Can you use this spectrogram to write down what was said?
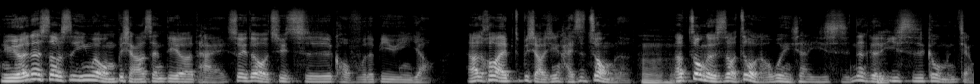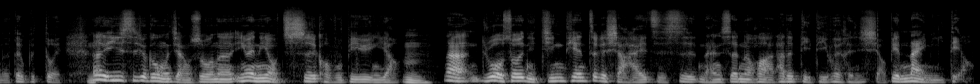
女儿那时候是因为我们不想要生第二胎，所以都有去吃口服的避孕药。然后后来不小心还是中了，然后中的时候，这我要问一下医师，那个医师跟我们讲的对不对？那个医师就跟我们讲说呢，因为你有吃口服避孕药，嗯，那如果说你今天这个小孩子是男生的话，他的弟弟会很小，变耐米屌。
